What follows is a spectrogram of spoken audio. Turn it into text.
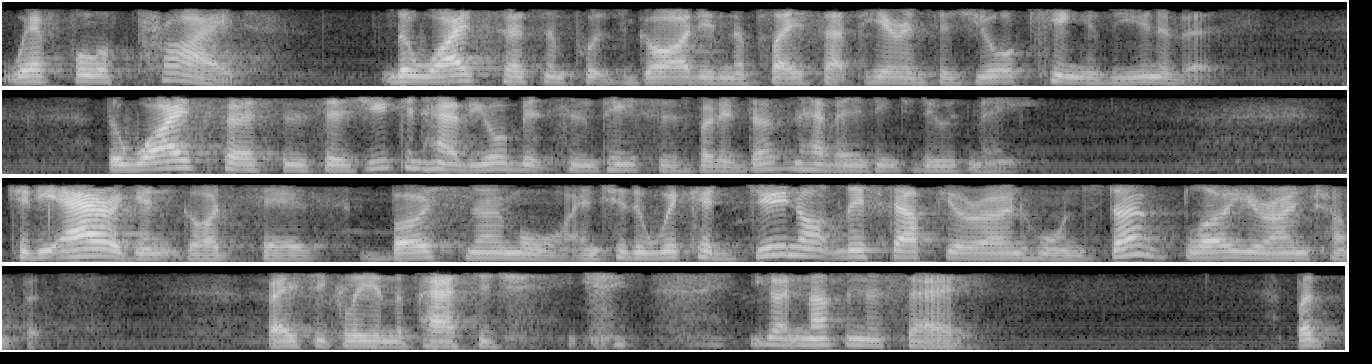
we're full of pride. The wise person puts God in the place up here and says, You're king of the universe. The wise person says, You can have your bits and pieces, but it doesn't have anything to do with me. To the arrogant, God says, Boast no more. And to the wicked, do not lift up your own horns. Don't blow your own trumpets. Basically, in the passage, you got nothing to say. But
